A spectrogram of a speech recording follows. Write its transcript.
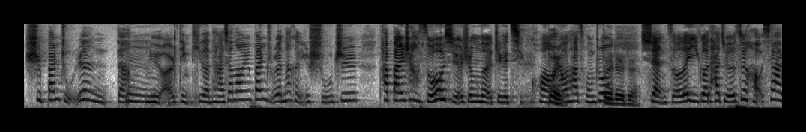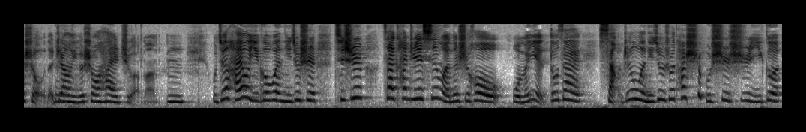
是班主任的嗯女儿顶替了他，相当于班主任他肯定熟知他班上 所有学生的这个情况，然后他从中对对对，选择了一个他觉得最好下手的这样一个受害者嘛。嗯，我觉得还有一个问题就是，其实，在看这些新闻的时候，我们也都在想这个问题，就是说它是不是是一个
